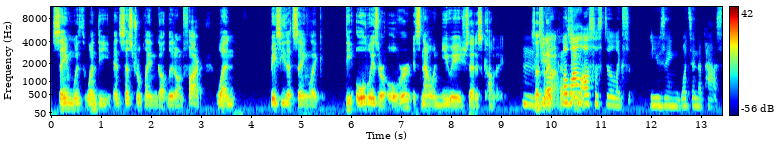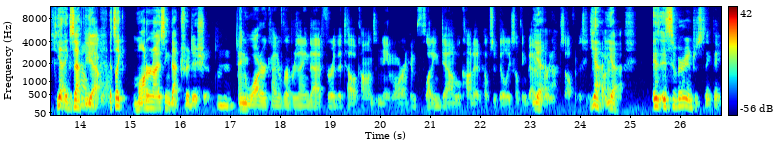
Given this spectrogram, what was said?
Same with when the ancestral plane got lit on fire. When basically that's saying like the old ways are over. It's now a new age that is coming. Hmm. So that's what but, I kinda but while see. also still like using what's in the past. Yeah, exactly. Yeah. Yeah. It's like modernizing that tradition. hmm And water kind of representing that for the Talokans and Namor and him flooding down Wakanda and hopes of building something better Yeah. for himself and his Yeah, empire. yeah. It, it's a very interesting thing.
